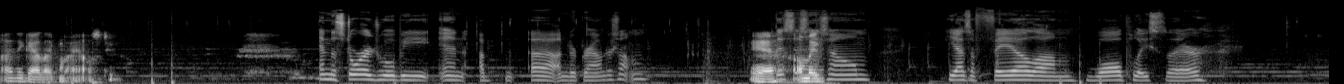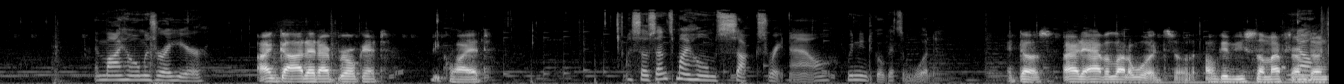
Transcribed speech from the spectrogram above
I think I like my house too. And the storage will be in a, uh, underground or something. Yeah, This I'll is make. his home. He has a fail um wall placed there. And my home is right here. I got it. I broke it. Be quiet. So since my home sucks right now, we need to go get some wood. It does. I already have a lot of wood, so I'll give you some after I'm no, done.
